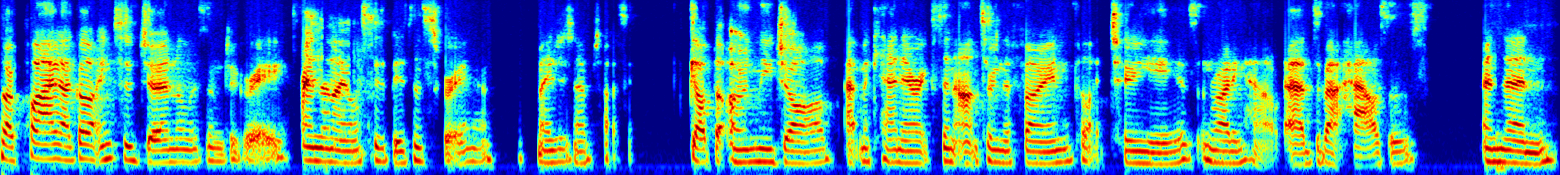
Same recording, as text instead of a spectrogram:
so I applied, I got into journalism degree and then I also did business degree and majored in advertising. Got the only job at McCann Erickson answering the phone for like two years and writing how, ads about houses. And then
